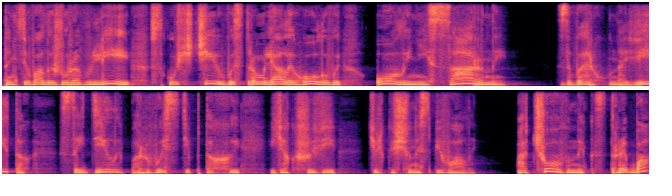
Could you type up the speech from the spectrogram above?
танцювали журавлі, з кущів вистромляли голови олені й сарни. Зверху на вітах сиділи барвисті птахи, як живі, тільки що не співали. А човник стрибав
